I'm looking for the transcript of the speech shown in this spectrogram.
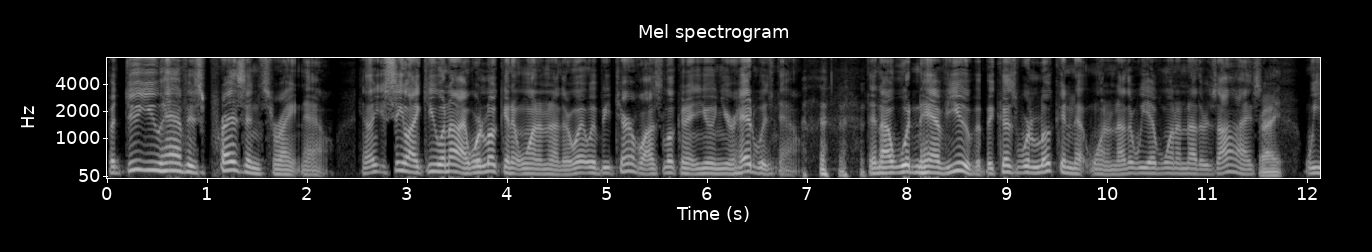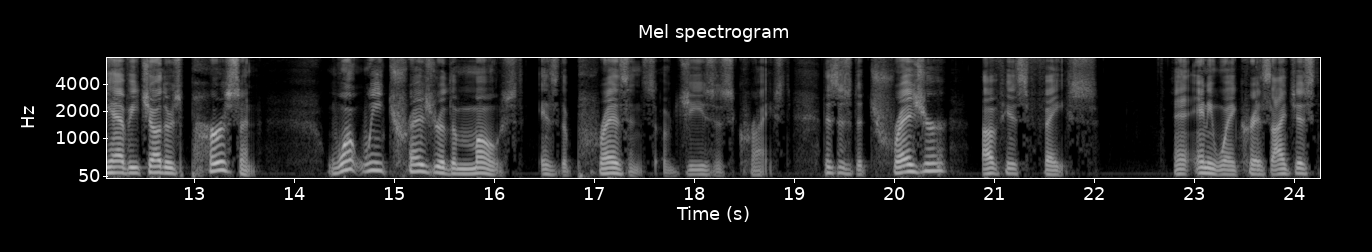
But do you have His presence right now? You, know, you see, like you and I, we're looking at one another. Well, it would be terrible. I was looking at you and your head was down. then I wouldn't have you. But because we're looking at one another, we have one another's eyes. Right. We have each other's person. What we treasure the most is the presence of Jesus Christ. This is the treasure of his face. Anyway, Chris, I just,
